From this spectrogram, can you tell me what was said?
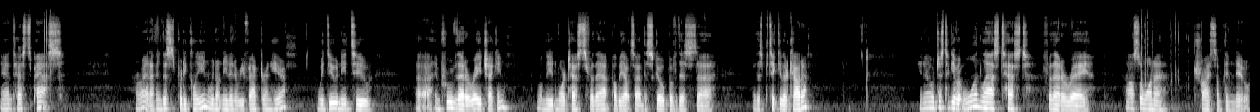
And tests pass. Alright, I think this is pretty clean. We don't need any refactoring here. We do need to uh, improve that array checking. We'll need more tests for that, probably outside the scope of this uh, of this particular kata. You know, just to give it one last test for that array, I also want to try something new.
